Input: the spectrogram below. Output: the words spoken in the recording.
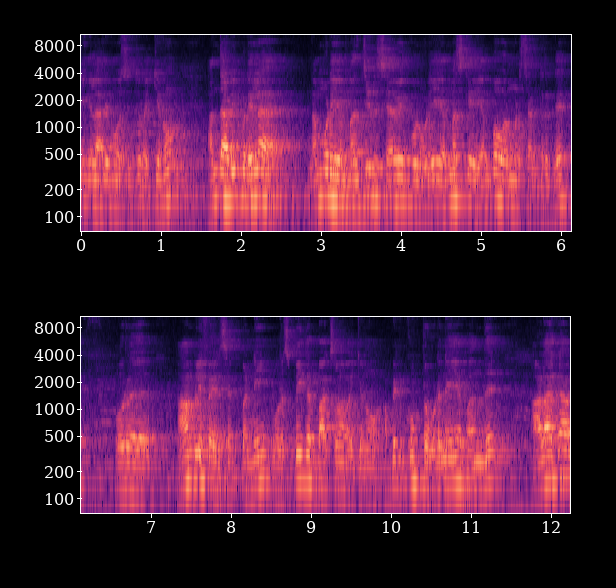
நீங்கள் அறிமுகம் செஞ்சு வைக்கணும். அந்த அடிப்படையில் நம்முடைய மஸ்ஜித் சேவை குழுவுடைய எம்எஸ்கே எம்பவர்மெண்ட் சென்டருக்கு ஒரு ஆம்பிளிஃபையர் செட் பண்ணி ஒரு ஸ்பீக்கர் பாக்ஸ்லாம் வைக்கணும் அப்படின்னு கூப்பிட்ட உடனேயே வந்து அழகாக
